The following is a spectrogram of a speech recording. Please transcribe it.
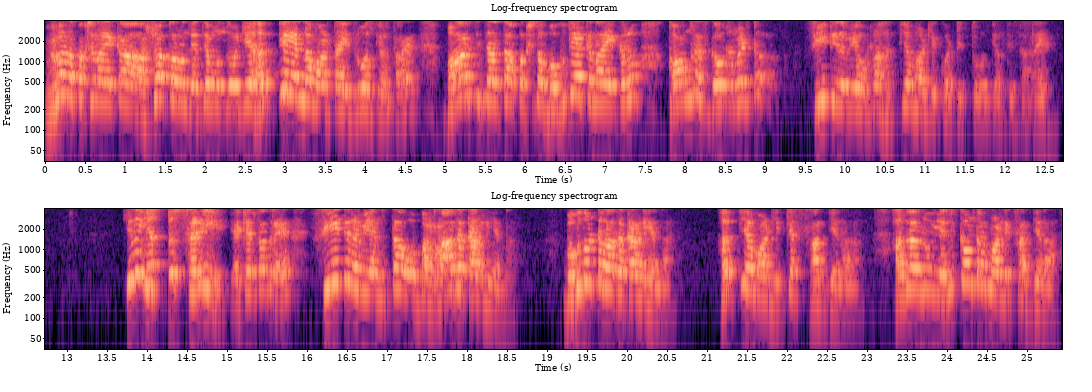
ವಿರೋಧ ಪಕ್ಷ ನಾಯಕ ಅಶೋಕ್ ಅವರೊಂದು ಜೊತೆ ಮುಂದೋಗಿ ಹತ್ಯೆಯನ್ನ ಮಾಡ್ತಾ ಇದ್ರು ಅಂತ ಹೇಳ್ತಾರೆ. ಭಾರತೀಯ ಜನತಾ ಪಕ್ಷದ ಬಹುತೇಕ ನಾಯಕರು Congress government C T Ravi ಅವ್ರನ್ನ ಹತ್ಯೆ ಮಾಡ್ಲಿಕ್ಕೆ ಕೊಟ್ಟಿತ್ತು ಅಂತ ಹೇಳ್ತಿದ್ದಾರೆ. ಇದು ಎಷ್ಟು ಸರಿ? ಯಾಕೆಂತಂದ್ರೆ ಸಿ ಟಿ ರವಿ ಅಂತ ಒಬ್ಬ ರಾಜಕಾರಣಿಯನ್ನ, ಬಹುದೊಡ್ಡ ರಾಜಕಾರಣಿಯನ್ನ ಹತ್ಯೆ ಮಾಡಲಿಕ್ಕೆ ಸಾಧ್ಯನಾ? ಅದರಲ್ಲೂ ಎನ್ಕೌಂಟರ್ ಮಾಡ್ಲಿಕ್ಕೆ ಸಾಧ್ಯನಾ?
